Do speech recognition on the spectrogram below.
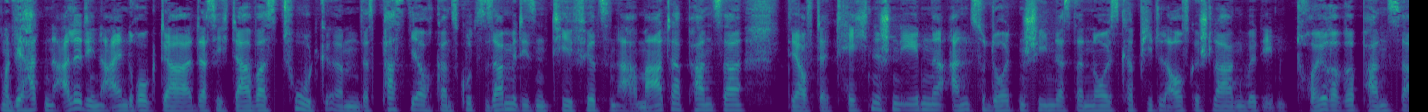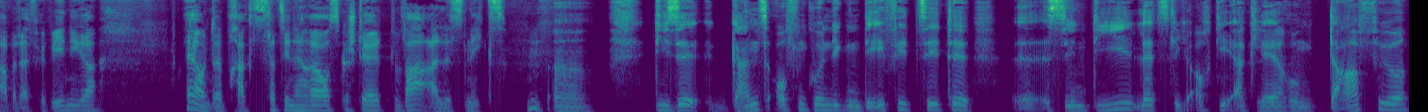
Und wir hatten alle den Eindruck, da, dass sich da was tut. Ähm, das passt ja auch ganz gut zusammen mit diesem T-14 Armata-Panzer, der auf der technischen Ebene anzudeuten schien, dass da ein neues Kapitel aufgeschlagen wird, eben teurere Panzer, aber dafür weniger. Ja, und der Praxis hat sich herausgestellt, war alles nichts. Äh, diese ganz offenkundigen Defizite äh, sind die letztlich auch die Erklärung dafür,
